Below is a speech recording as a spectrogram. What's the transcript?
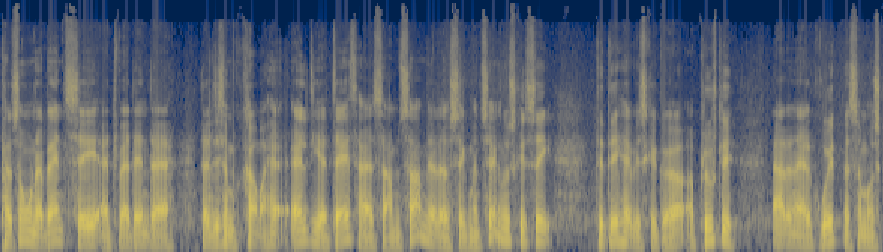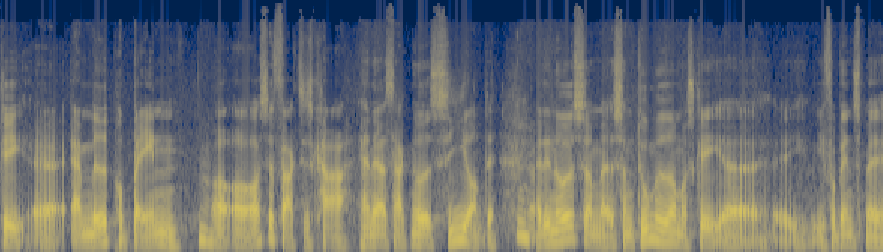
personen er vant til, at hvad den der, der ligesom kommer her, alle de her data er sammen sammen, jeg laver segmentering, nu skal I se, det er det her, vi skal gøre. Og pludselig er der en algoritme, som måske er med på banen, mm. og, og også faktisk har, han har sagt, noget at sige om det. Mm. Er det noget, som, som du møder måske uh, i, i forbindelse med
